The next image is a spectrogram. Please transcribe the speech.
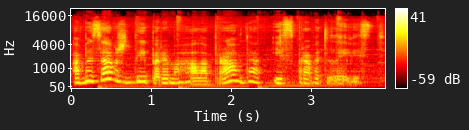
аби завжди перемагала правда і справедливість.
